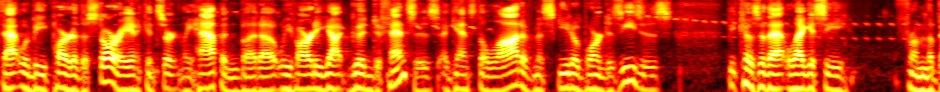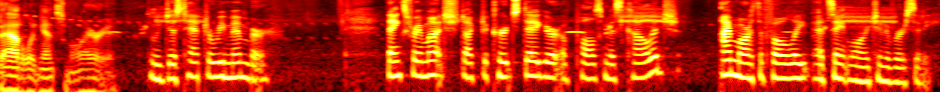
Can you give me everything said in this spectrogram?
that would be part of the story, and it can certainly happen. But uh, we've already got good defenses against a lot of mosquito-borne diseases because of that legacy from the battle against malaria. We just have to remember. Thanks very much, Dr. Curt Stager of Paul Smith College. I'm Martha Foley at St. Lawrence University.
